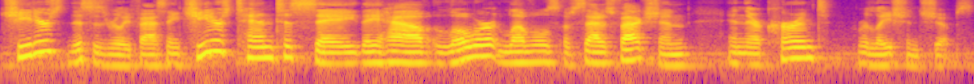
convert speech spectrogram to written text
Cheaters, this is really fascinating. Cheaters tend to say they have lower levels of satisfaction in their current relationships.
